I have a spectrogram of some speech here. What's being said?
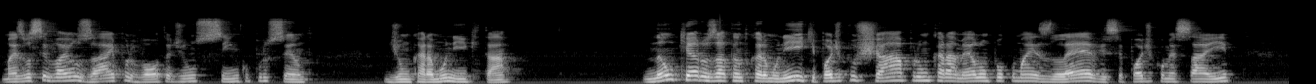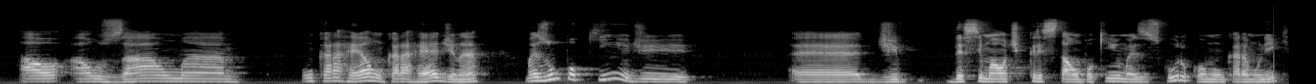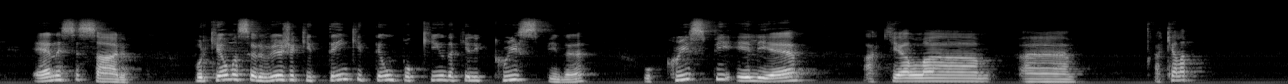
mas você vai usar aí por volta de uns 5% de um caramunique, tá? Não quero usar tanto caramunique, pode puxar para um caramelo um pouco mais leve, você pode começar aí a, a usar uma, um carahel, um red, né? Mas um pouquinho de, é, de desse malte cristal um pouquinho mais escuro, como um caramunique, é necessário porque é uma cerveja que tem que ter um pouquinho daquele crisp, né? O crisp ele é aquela uh, aquela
